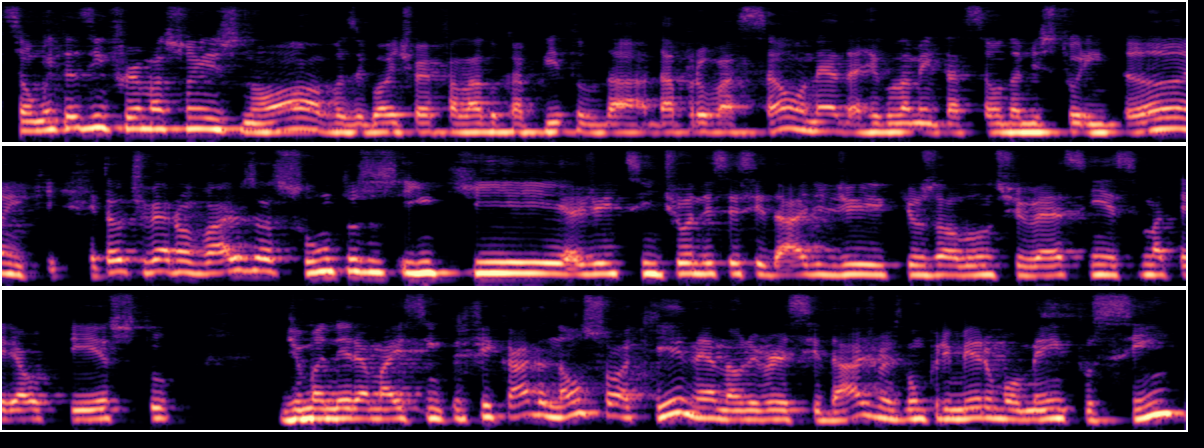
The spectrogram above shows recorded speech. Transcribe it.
são muitas informações novas, igual a gente vai falar do capítulo da, da aprovação, né, da regulamentação da mistura em tanque. Então, tiveram vários assuntos em que a gente sentiu a necessidade de que os alunos tivessem esse material texto de maneira mais simplificada, não só aqui, né, na universidade, mas num primeiro momento, sim.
